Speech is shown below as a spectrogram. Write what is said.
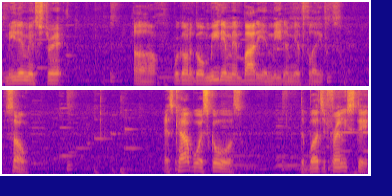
medium in strength. Uh, we're going to go medium in body and medium in flavors. So, as Cowboy scores, the budget friendly stick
